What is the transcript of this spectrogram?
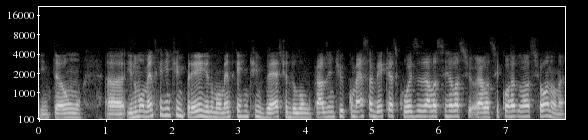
Então, uh, e no momento que a gente empreende, no momento que a gente investe do longo prazo, a gente começa a ver que as coisas elas se, relacionam, elas se correlacionam. Né?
